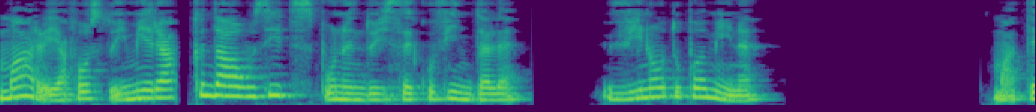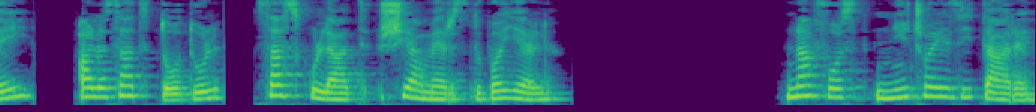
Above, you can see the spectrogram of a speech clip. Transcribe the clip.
Mare i-a fost uimirea când a auzit spunându-i se cuvintele, Vino după mine. Matei a lăsat totul, s-a sculat și a mers după el. N-a fost nicio ezitare,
